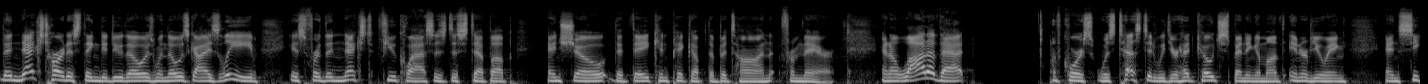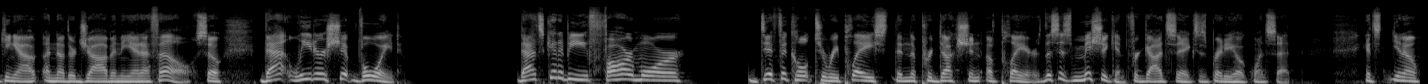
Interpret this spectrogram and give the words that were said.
The next hardest thing to do, though, is when those guys leave, is for the next few classes to step up and show that they can pick up the baton from there. And a lot of that of course, was tested with your head coach spending a month interviewing and seeking out another job in the NFL. So that leadership void, that's going to be far more difficult to replace than the production of players. This is Michigan, for God's sakes, as Brady Hoke once said. It's, you know,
